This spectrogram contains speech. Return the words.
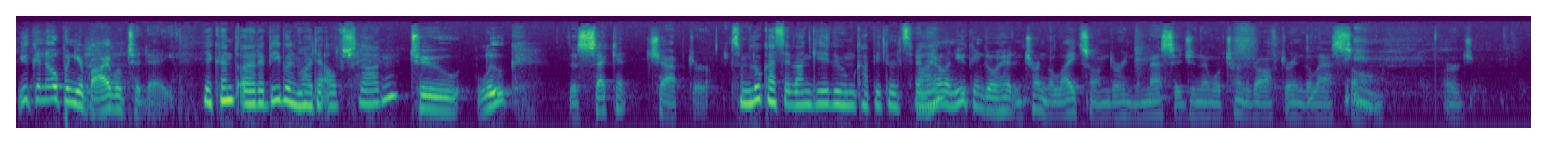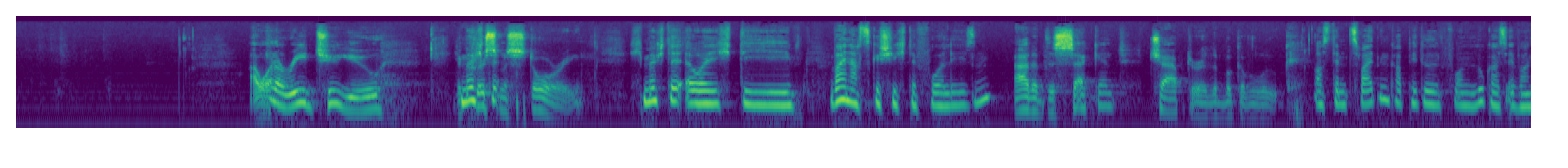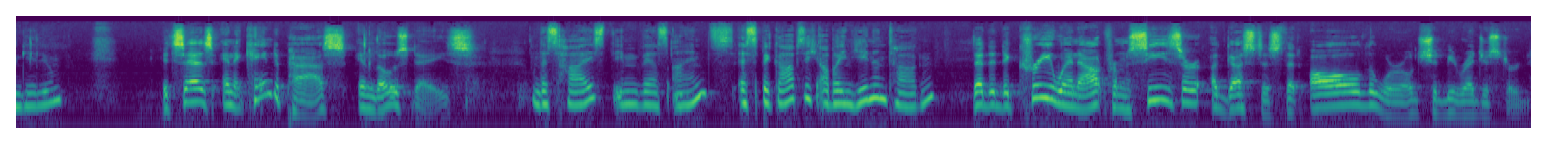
You can open your Bible today Ihr könnt eure Bibeln heute aufschlagen to Luke, the second chapter. zum Lukas-Evangelium, Kapitel And 2. Helen, you can go ahead and turn the lights on during the message, and then we'll turn it off during the last song. Or- I want to read to you the möchte- Christmas story Ich möchte euch die Weihnachtsgeschichte vorlesen out of the second chapter of the book of Luke. aus dem zweiten Kapitel von Lukas-Evangelium. It says, And it came to pass in those days Und es heißt im Vers 1, es begab sich aber in jenen Tagen, that a decree went out from Caesar Augustus that all the world should be registered.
